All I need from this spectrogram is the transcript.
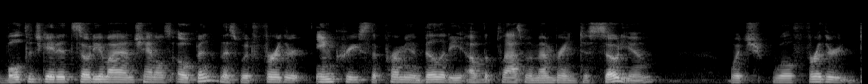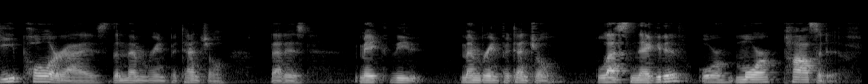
voltage-gated sodium ion channels open, this would further increase the permeability of the plasma membrane to sodium, which will further depolarize the membrane potential. That is, make the membrane potential less negative or more positive.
